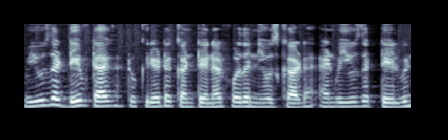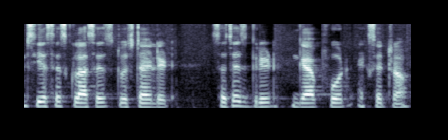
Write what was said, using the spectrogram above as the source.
We use the div tag to create a container for the news card and we use the Tailwind CSS classes to style it such as grid, gap4, etc.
